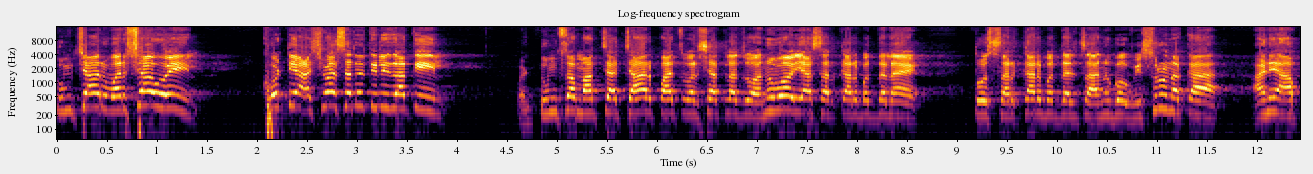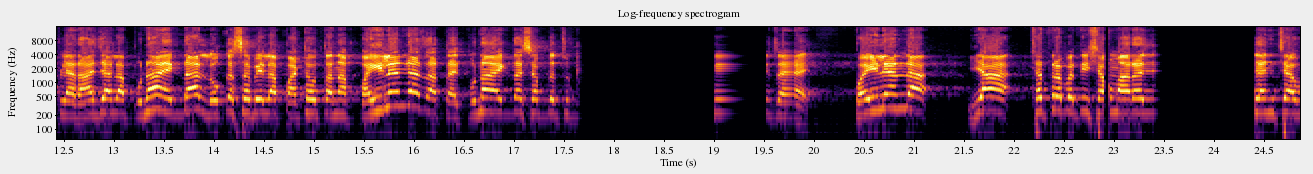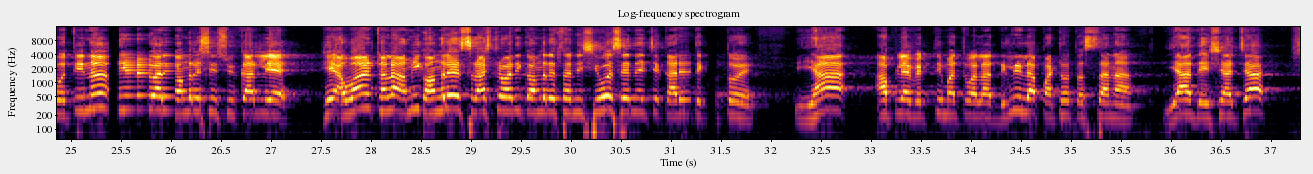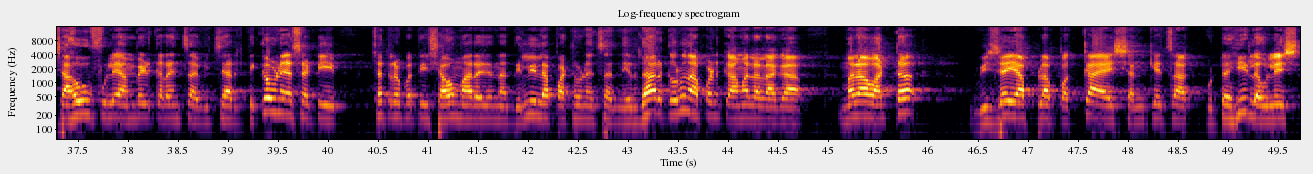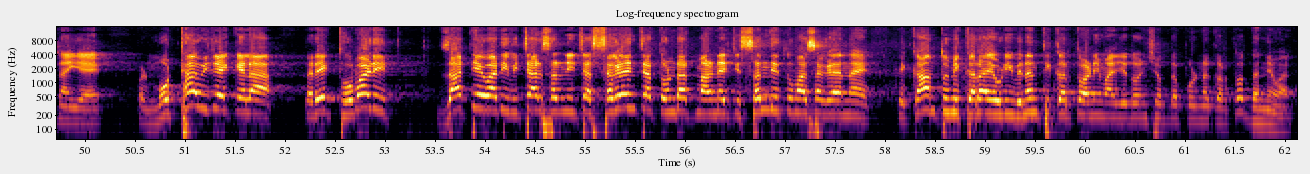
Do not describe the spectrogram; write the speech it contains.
तुमच्यावर वर्षा होईल. खोटी आश्वासनं दिली जातील. पण तुमचा मागच्या चार पाच वर्षातला जो अनुभव या सरकारबद्दल आहे तो सरकारबद्दलचा अनुभव विसरू नका. आणि आपल्या राजाला पुन्हा एकदा लोकसभेला पाठवताना पहिल्यांदा जात आहेत पुन्हा एकदा शब्द चुकीचा आहे. पहिल्यांदा या छत्रपती शाहू महाराजांच्या वतीनं उमेदवारी काँग्रेसने स्वीकारली आहे. हे आव्हान मला आम्ही काँग्रेस राष्ट्रवादी काँग्रेस आणि शिवसेनेचे कार्य ते करतोय. ह्या आपल्या व्यक्तिमत्वाला दिल्लीला पाठवत असताना या देशाच्या शाहू फुले आंबेडकरांचा विचार टिकवण्यासाठी छत्रपती शाहू महाराजांना दिल्लीला पाठवण्याचा निर्धार करून आपण कामाला लागा. मला वाटतं विजय आपला पक्का आहे शंकेचा कुठंही लवलेश नाही आहे. पण मोठा विजय केला तर एक थोबाडीत जातीयवादी विचारसरणीच्या सगळ्यांच्या तोंडात मारण्याची संधी तुम्हा सगळ्यांना आहे. ते काम तुम्ही करा एवढी विनंती करतो आणि माझे दोन शब्द पूर्ण करतो. धन्यवाद.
